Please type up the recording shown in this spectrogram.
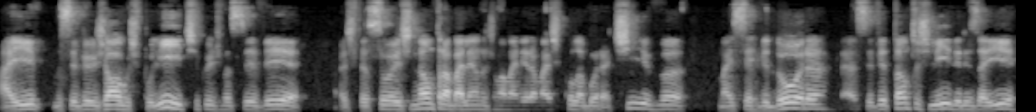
Aí você vê os jogos políticos, você vê as pessoas não trabalhando de uma maneira mais colaborativa, mais servidora. Né? Você vê tantos líderes aí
